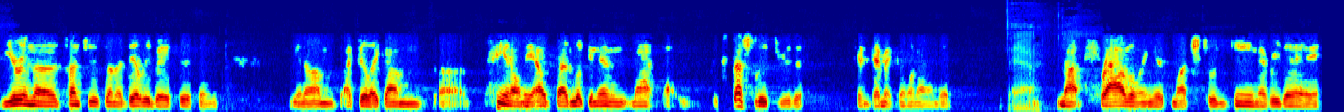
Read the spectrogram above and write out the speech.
you're in the trenches on a daily basis, and you know, I'm, I feel like I'm, uh, you know, on the outside looking in, not especially through this pandemic going on, but yeah. not traveling as much to a game every day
